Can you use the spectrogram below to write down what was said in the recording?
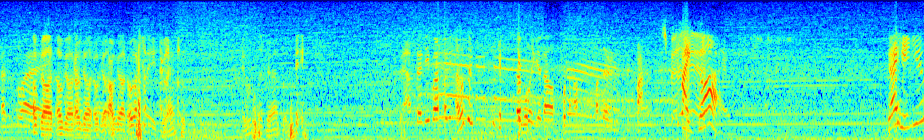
That's why. Oh god, oh god, oh god, oh god, oh god, oh I god. thought you drafted. It was the draft with me. Draft anybody? I don't think you can definitely get out, out there. Spin Oh my ahead. god! Did I hit you?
